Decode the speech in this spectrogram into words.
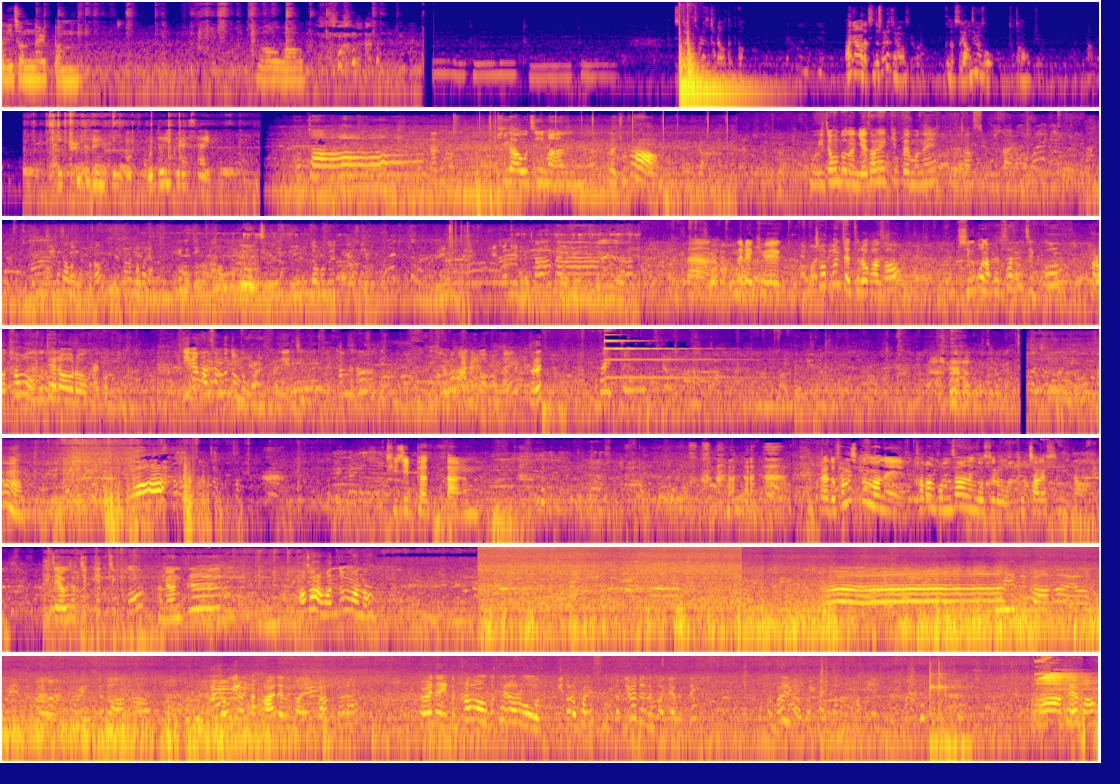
디즈니 가기 전날 밤. 와우 와우. 진짜 설레서 잠이 안 왔다니까? 아니야 나 진짜 설레서 잠이 안 왔어 그나 진짜 양치면서 잤잖아 혹시 ビッグ現金をお取りください。 도착. 비가 오지만 근데 좋다. 뭐 이 정도는 예상했기 때문에 괜찮습니다요. 일단 오늘의 계획 첫 번째 들어가서 지구본 앞에서 사진 찍고 바로 타워 오브 테러로 갈 겁니다. 뛰면 한 3분 정도 걸- 걸리겠지? 3분? 3분은 아닌 것 같은데? 그래? 응. 와. 뒤집혔당. 그래도 30분 만에 가방 검사하는 곳으로 도착했습니다. 이제 여기서 티켓 찍고 가면 끝. 아 사람 완전 많아. 아, 보이지도 않아요. 보이지도 않아. 여기로 일단 가야 되는 거 아닐까? 저희는 일단 타워 오브 테러로 뛰도록 하겠습니다. 뛰어야 되는 거 아니야, 근데? 좀 빨리 가자. 와, 대박.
